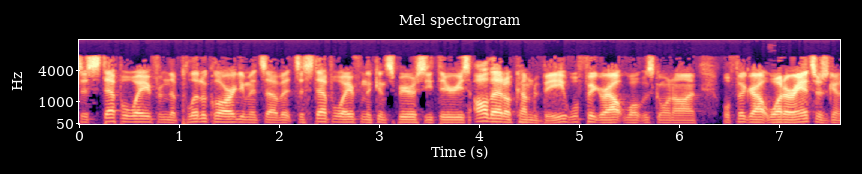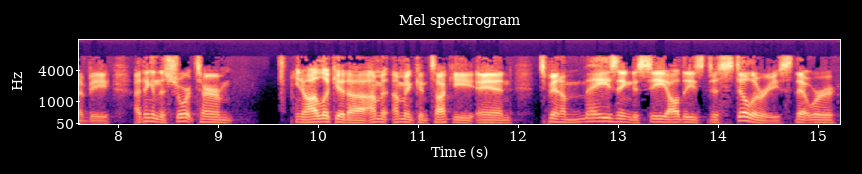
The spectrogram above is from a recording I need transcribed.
to step away from the political arguments of it, to step away from the conspiracy theories. All that'll come to be. We'll figure out what was going on. We'll figure out what our answer is going to be. I think in the short term, you know, I look at uh, I'm I'm in Kentucky, and it's been amazing to see all these distilleries that were,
